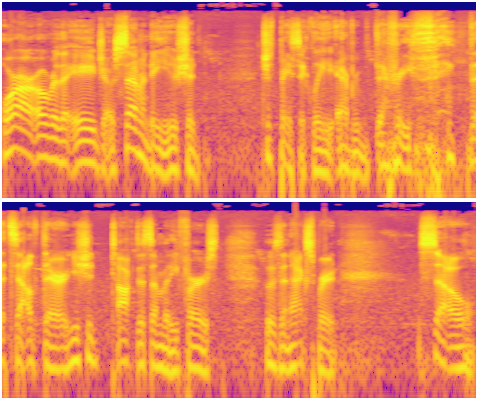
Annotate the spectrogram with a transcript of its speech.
or are over the age of 70, you should just basically every everything that's out there. You should talk to somebody first who's an expert. So,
